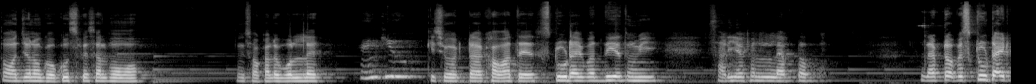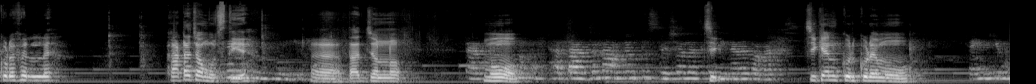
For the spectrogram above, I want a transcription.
তোমার জন্য গোকু স্পেশাল মোমো। তুমি সকালে বললে থ্যাংক ইউ কিছু একটা খাওয়াতে। স্ক্রু ড্রাইভার দিয়ে তুমি সারিয়ে ফেললে ল্যাপটপ ল্যাপটপে স্ক্রু টাইট করে ফেললে। কাঁটা চামচ দিয়ে। হ্যাঁ তার জন্য মোমো। চিকেন কুরকুরে মোমো। থ্যাংক ইউ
